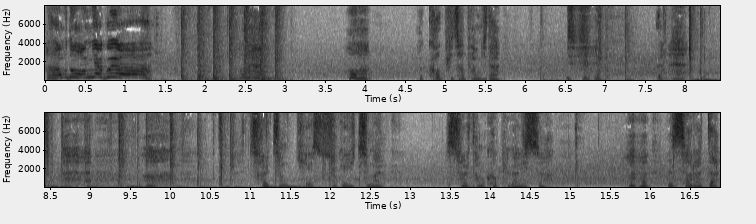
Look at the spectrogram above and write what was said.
아무도 없냐고요? 어, 커피 자판기다. 철장 케이스 속에 있지만 설탕 커피가 있어. 아, 살았다.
